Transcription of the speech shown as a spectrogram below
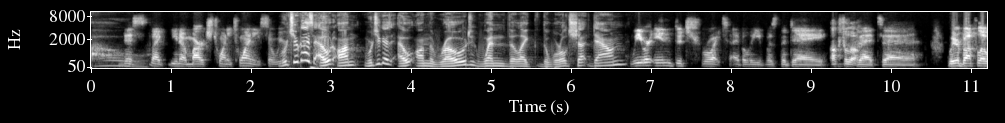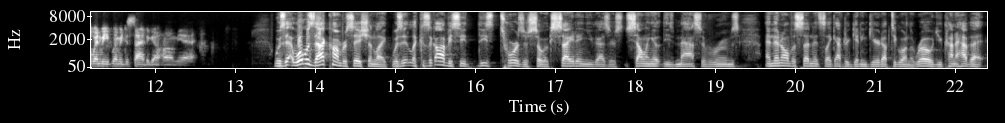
Oh, this like you know March 2020. So we weren't you guys out on? Weren't you guys out on the road when the like the world shut down? we were in Detroit, I believe, was the day Buffalo. that uh, we were Buffalo when we when we decided to go home. Yeah. Was that what was that conversation like? Was it like because like obviously these tours are so exciting, you guys are selling out these massive rooms, and then all of a sudden it's like after getting geared up to go on the road, you kind of have that.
